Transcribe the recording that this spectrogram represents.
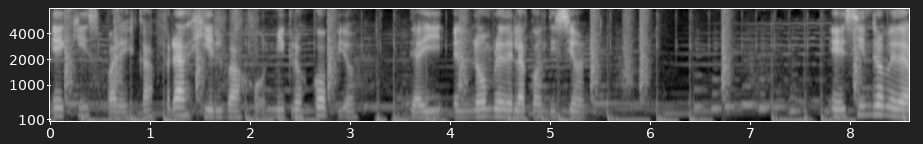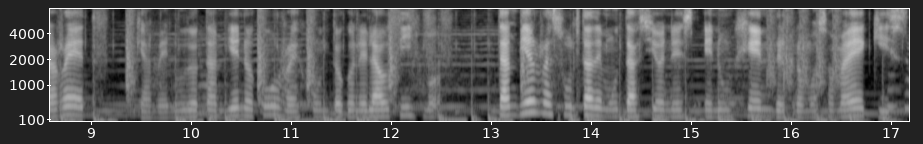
X parezca frágil bajo un microscopio, de ahí el nombre de la condición. El síndrome de Rett, que a menudo también ocurre junto con el autismo, también resulta de mutaciones en un gen del cromosoma X,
